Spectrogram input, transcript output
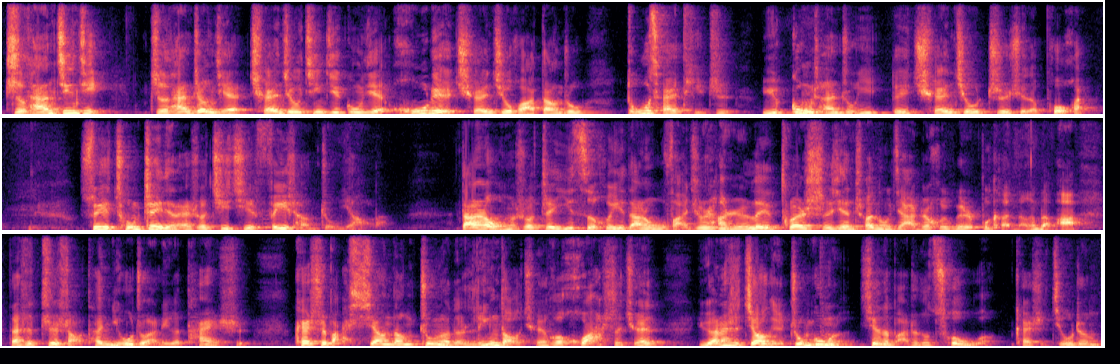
只谈经济，只谈挣钱，全球经济共建，忽略全球化当中独裁体制与共产主义对全球秩序的破坏。所以从这点来说，G 七非常重要了。当然，我们说这一次会议当然无法就让人类突然实现传统价值回归是不可能的啊！但是至少它扭转了一个态势。开始把相当重要的领导权和话事权原来是交给中共了，现在把这个错误开始纠正了，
